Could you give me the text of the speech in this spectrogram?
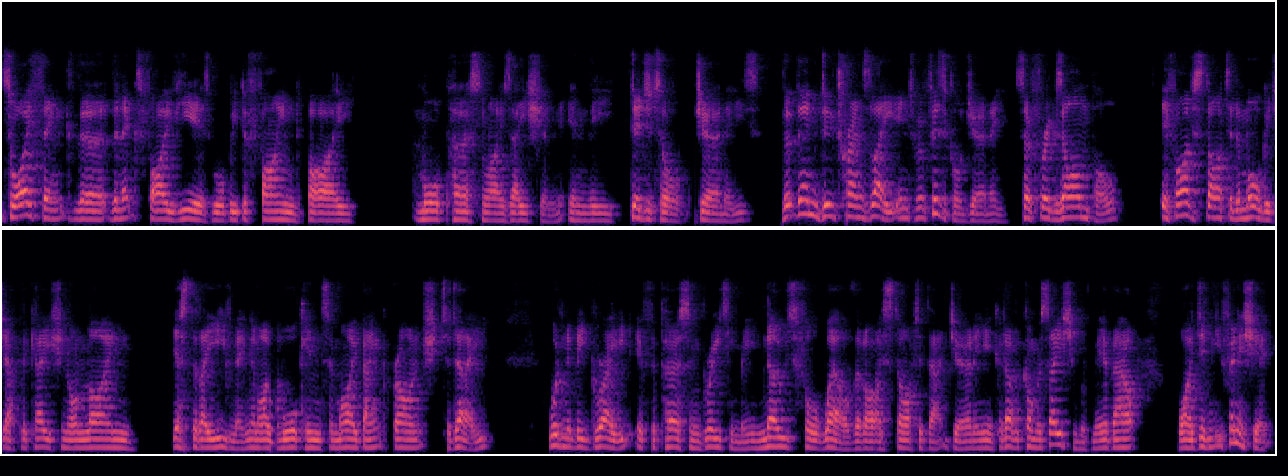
So, I think the, the next five years will be defined by more personalization in the digital journeys that then do translate into a physical journey. So, for example, if I've started a mortgage application online yesterday evening and I walk into my bank branch today, wouldn't it be great if the person greeting me knows full well that I started that journey and could have a conversation with me about why didn't you finish it?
